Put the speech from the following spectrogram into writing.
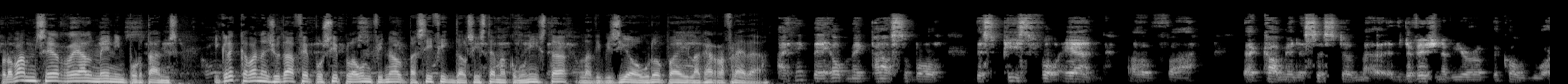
però vam ser realment importants i crec que van ajudar a fer possible un final pacífic del sistema comunista, la divisió a Europa i la Guerra Freda. Communist system, uh, the division of Europe, the Cold War.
